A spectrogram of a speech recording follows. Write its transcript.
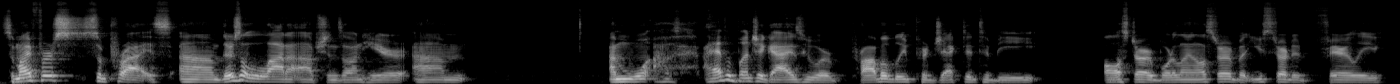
So my first surprise, um, there's a lot of options on here. Um, I'm I have a bunch of guys who are probably projected to be all star or borderline all star, but you started fairly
